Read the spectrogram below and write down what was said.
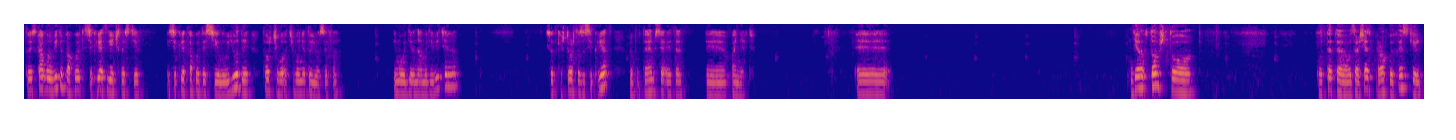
То есть, как бы мы видим какой-то секрет вечности и секрет какой-то силы у Юды, то, чего, чего нет у Иосифа. Ему, нам удивительно. Все-таки что это за секрет, мы пытаемся это э, понять. Э, дело в том, что вот это, возвращаясь к пророку Ихескель,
